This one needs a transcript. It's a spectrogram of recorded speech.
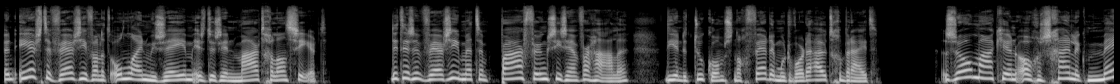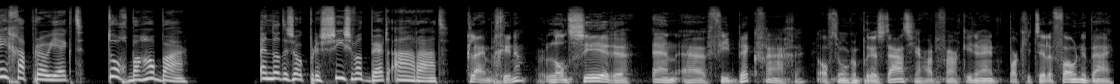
Een eerste versie van het online museum is dus in maart gelanceerd. Dit is een versie met een paar functies en verhalen die in de toekomst nog verder moet worden uitgebreid. Zo maak je een ogenschijnlijk megaproject toch behapbaar. En dat is ook precies wat Bert aanraadt. Klein beginnen, lanceren en uh, feedback vragen. Of toen ik een presentatie had, vraag ik iedereen: pak je telefoon erbij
